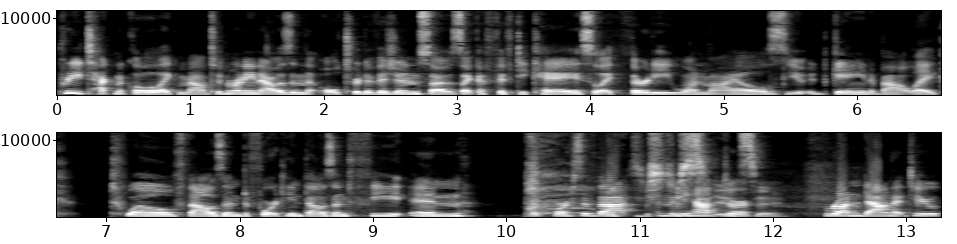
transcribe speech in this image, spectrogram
pretty technical like mountain running. I was in the ultra division so i was like a 50k so like 31 miles you would gain about like 12,000 to 14,000 feet in the course of that. And then you have to run down it too.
